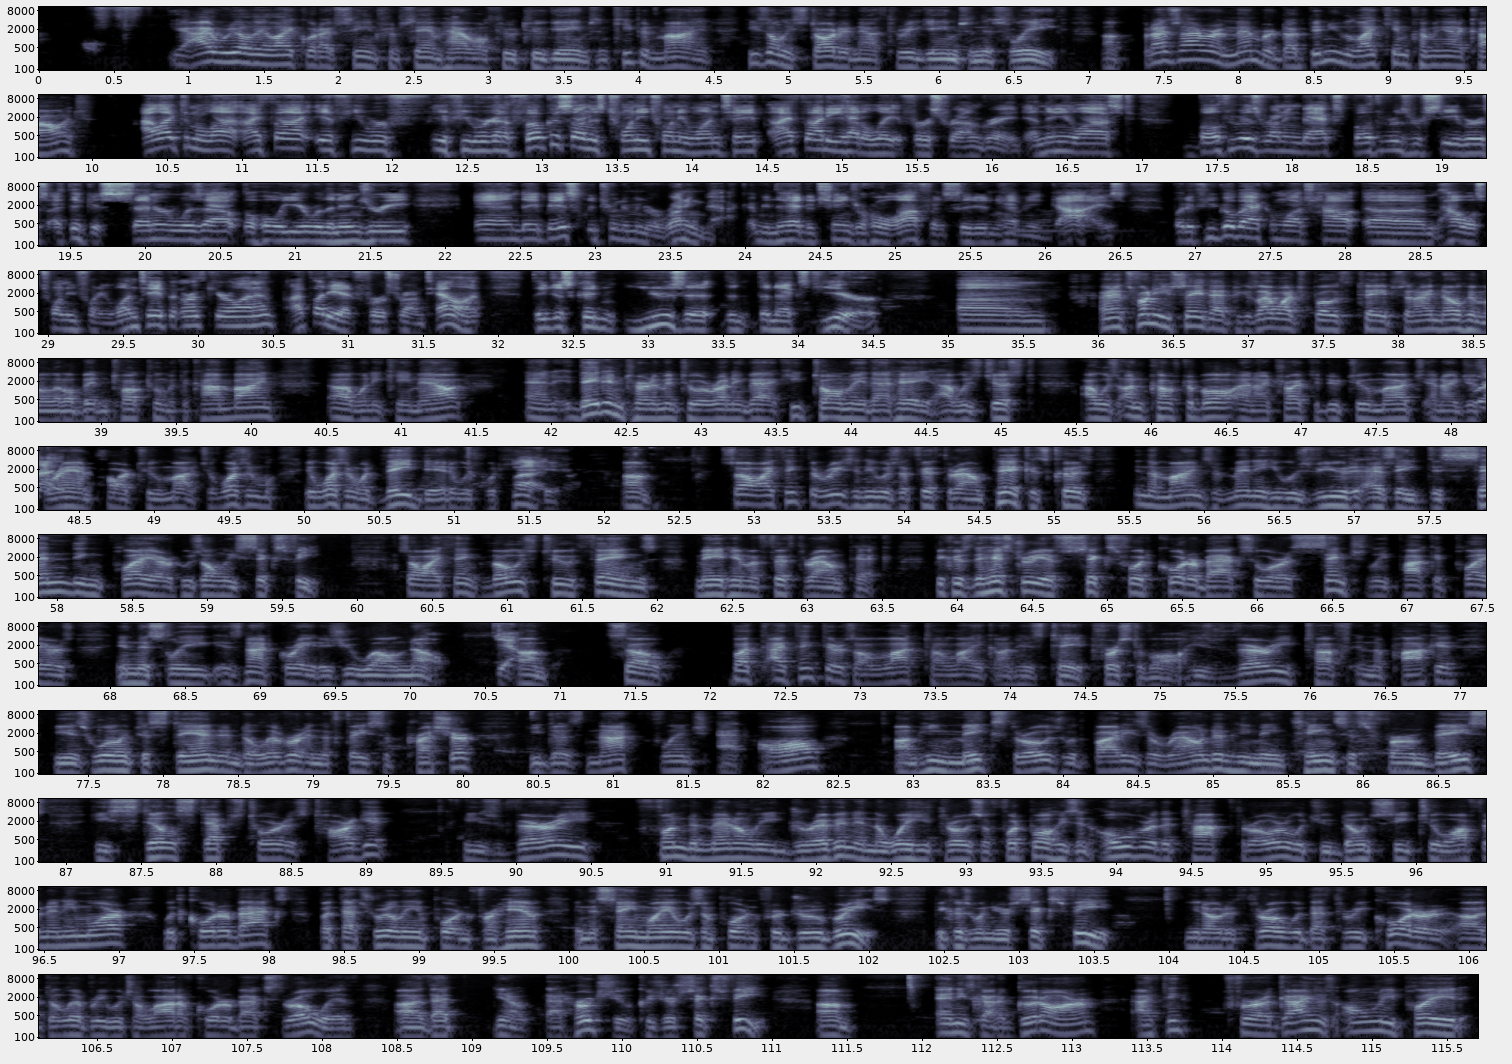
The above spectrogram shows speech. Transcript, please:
Yeah, I really like what I've seen from Sam Howell through two games. And keep in mind, he's only started now three games in this league. Uh, but as I remember, Doug, didn't you like him coming out of college? I liked him a lot. I thought if you were if you were going to focus on his 2021 tape, I thought he had a late first round grade, and then he lost both of his running backs, both of his receivers. I think his center was out the whole year with an injury, and they basically turned him into a running back. I mean, they had to change their whole offense; so they didn't have any guys. But if you go back and watch how um, Howell's 2021 tape at North Carolina, I thought he had first round talent. They just couldn't use it the, the next year. Um, and it's funny you say that because I watched both tapes and I know him a little bit and talked to him at the combine uh, when he came out. And they didn't turn him into a running back. He told me that, hey, I was just I was uncomfortable and I tried to do too much and I just right. ran far too much. It wasn't it wasn't what they did, it was what he right. did. Um, so I think the reason he was a fifth round pick is because in the minds of many he was viewed as a descending player who's only six feet. So I think those two things made him a fifth round pick because the history of six foot quarterbacks who are essentially pocket players in this league is not great, as you well know. Yeah. Um, so, but I think there's a lot to like on his tape. First of all, he's very tough in the pocket. He is willing to stand and deliver in the face of pressure. He does not flinch at all. Um, he makes throws with bodies around him. He maintains his firm base. He still steps toward his target. He's very fundamentally driven in the way he throws a football. He's an over the top thrower, which you don't see too often anymore with quarterbacks, but that's really important for him in the same way it was important for Drew Brees. Because when you're six feet, you know, to throw with that three quarter uh, delivery, which a lot of quarterbacks throw with, uh, that, you know, that hurts you because you're six feet. Um, and he's got a good arm. I think for a guy who's only played,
